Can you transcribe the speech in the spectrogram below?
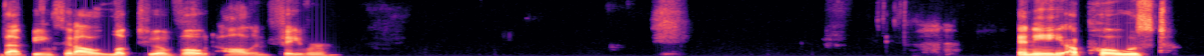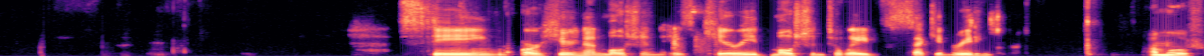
that being said, I'll look to a vote. All in favor? Any opposed? Seeing or hearing none, motion is carried. Motion to waive second reading. I'll move.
